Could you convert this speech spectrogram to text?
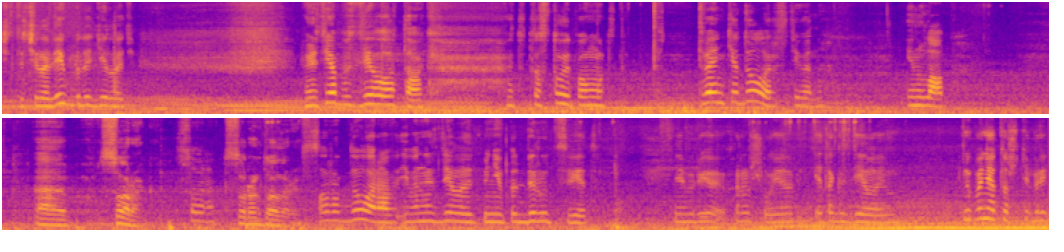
чи, чи це чоловік буде делать. Говорит, я бы сделала так. Это стоит, по-моему, 20 долларов, Стивен. In lab. А, 40. 40. 40 долларов. 40 долларов, и они сделают мне, подберут цвет. Я говорю, «Я- хорошо, я, я так сделаю. Ну, понятно, что теперь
